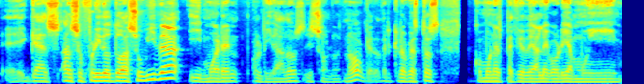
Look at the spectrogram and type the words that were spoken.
eh, que han sufrido toda su vida y mueren olvidados y solos, ¿no? Creo que esto es como una especie de alegoría muy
